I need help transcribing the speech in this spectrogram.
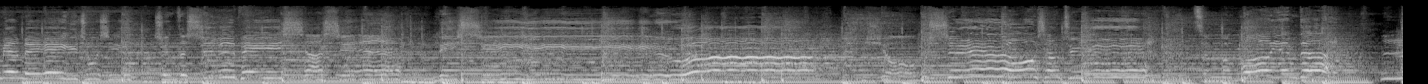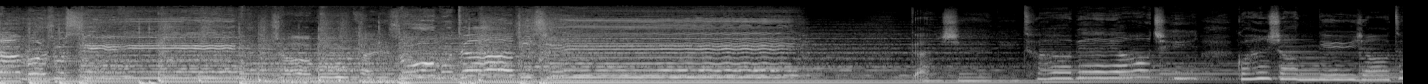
面没出息。选择失陪一下先离席，不堪入目的剧情，感谢你特别邀请，观赏你要的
